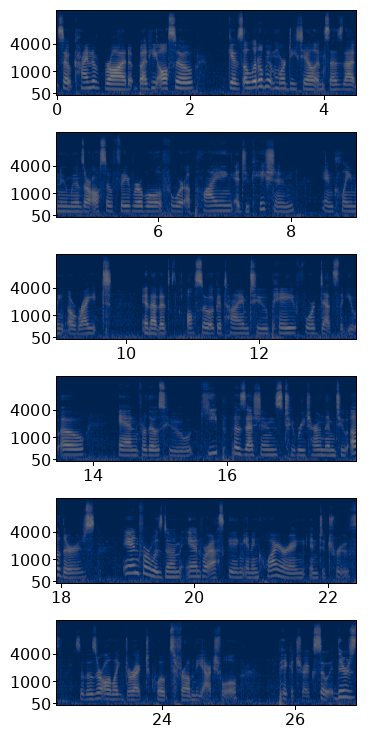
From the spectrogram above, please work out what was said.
So kind of broad, but he also gives a little bit more detail and says that new moons are also favorable for applying education in claiming a right, and that it's also a good time to pay for debts that you owe, and for those who keep possessions to return them to others, and for wisdom, and for asking and inquiring into truth. So those are all like direct quotes from the actual Picatrix. So there's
